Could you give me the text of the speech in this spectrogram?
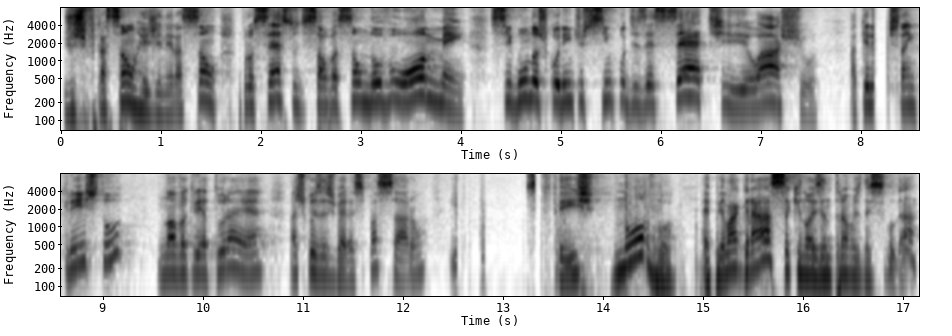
justificação, regeneração, processo de salvação, novo homem. Segundo os Coríntios 5:17, eu acho, aquele que está em Cristo, nova criatura é. As coisas velhas se passaram e fez novo. É pela graça que nós entramos nesse lugar.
